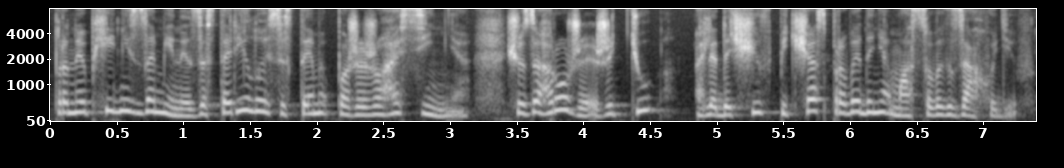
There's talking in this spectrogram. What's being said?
про необхідність заміни застарілої системи пожежогасіння, що загрожує життю глядачів під час проведення масових заходів.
